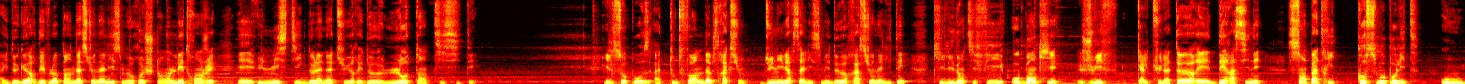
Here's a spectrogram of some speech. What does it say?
Heidegger développe un nationalisme rejetant l'étranger et une mystique de la nature et de l'authenticité. Il s'oppose à toute forme d'abstraction, d'universalisme et de rationalité qui l'identifie aux banquiers, juifs, calculateurs et déracinés, sans patrie, cosmopolite ou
